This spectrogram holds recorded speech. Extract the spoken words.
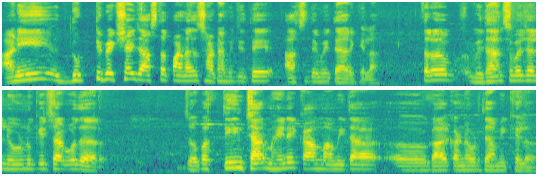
आणि दुपटीपेक्षाही जास्त पाण्याचा साठा मी तिथे आज तिथे मी तयार केला. तर विधानसभेच्या निवडणुकीच्या अगोदर जवळपास तीन चार महिने काम आम्ही त्या गाळ काढण्यावरती आम्ही केलं.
